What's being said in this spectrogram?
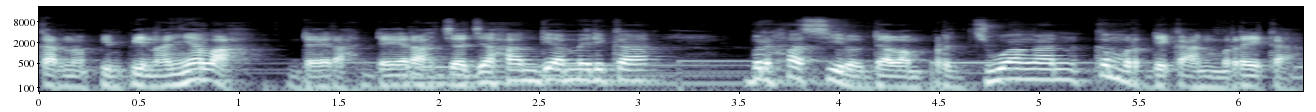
karena pimpinannya lah daerah-daerah jajahan di Amerika berhasil dalam perjuangan kemerdekaan mereka.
